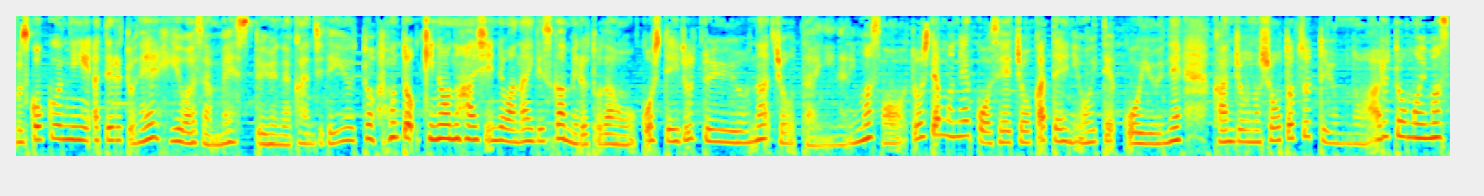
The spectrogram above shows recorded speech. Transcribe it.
息子くんに当てるとね、He was a mess というような感じで言うと、本当昨日の配信ではないですが、メルトダウンを起こしているというような状態になります。どうしてもね、こう成長過程において、こういうね、感情の衝突っていうものはあると思います。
